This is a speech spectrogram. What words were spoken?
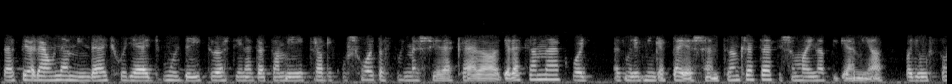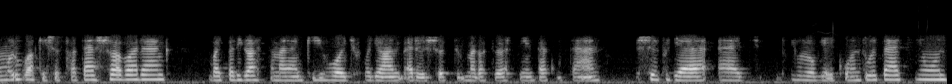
Tehát például nem mindegy, hogy egy múltbéli történetet, ami tragikus volt, azt úgy mesélek el a gyerekemnek, hogy ez mondjuk minket teljesen tönkretett, és a mai napig emiatt vagyunk szomorúak, és ez hatással van ránk, vagy pedig azt emelem ki, hogy hogyan erősödtünk meg a történtek után. Sőt, ugye egy pszichológiai konzultáción,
